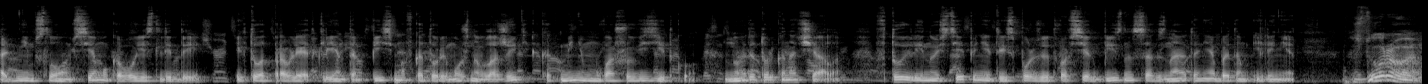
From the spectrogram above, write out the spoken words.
Одним словом, всем, у кого есть лиды, и кто отправляет клиентам письма, в которые можно вложить как минимум вашу визитку. Но это только начало. В той или иной степени это используют во всех бизнесах, знают они об этом или нет. Здорово.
